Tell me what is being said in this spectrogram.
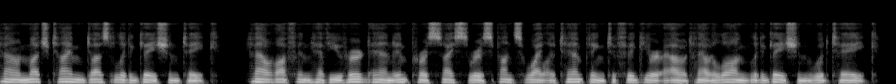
How much time does litigation take? How often have you heard an imprecise response while attempting to figure out how long litigation would take?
